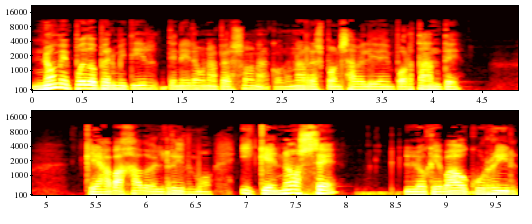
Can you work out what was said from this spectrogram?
no me puedo permitir tener a una persona con una responsabilidad importante que ha bajado el ritmo y que no sé lo que va a ocurrir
